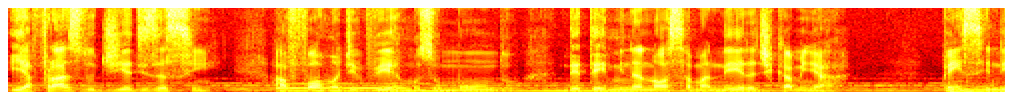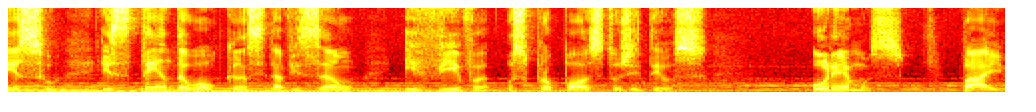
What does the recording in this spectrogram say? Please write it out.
E a frase do dia diz assim: A forma de vermos o mundo determina nossa maneira de caminhar. Pense nisso, estenda o alcance da visão e viva os propósitos de Deus. Oremos. Pai,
